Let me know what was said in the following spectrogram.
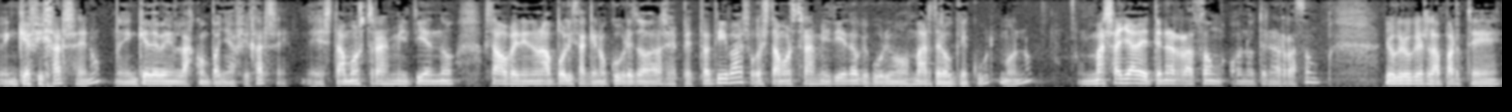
en qué fijarse, ¿no? En qué deben las compañías fijarse. Estamos transmitiendo, estamos vendiendo una póliza que no cubre todas las expectativas o estamos transmitiendo que cubrimos más de lo que cubrimos, ¿no? Más allá de tener razón o no tener razón. Yo creo que es la parte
